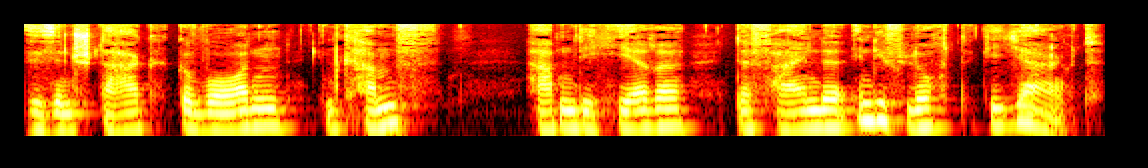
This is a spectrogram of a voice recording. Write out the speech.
sie sind stark geworden im Kampf, haben die Heere der Feinde in die Flucht gejagt.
